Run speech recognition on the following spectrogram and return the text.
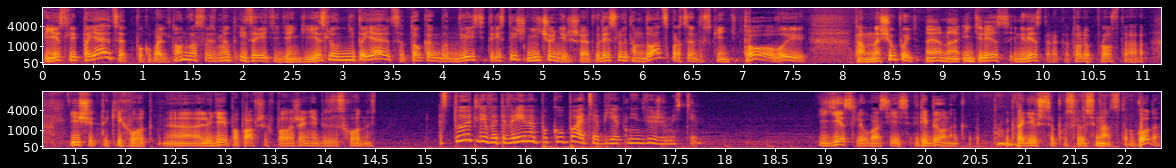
Если появится этот покупатель, то он вас возьмет и за эти деньги. Если он не появится, то как бы 200-300 тысяч ничего не решает. Вот если вы там 20% скинете, то вы там нащупаете, наверное, интерес инвестора, который просто ищет таких вот э, людей, попавших в положение безысходности. Стоит ли в это время покупать объект недвижимости? Если у вас есть ребенок, там, родившийся после 2018 года,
